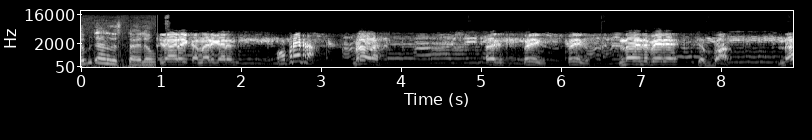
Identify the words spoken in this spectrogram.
എവിടെയാണ് ഇത് സ്ഥലം? ഇതാരായി കണ്ണാടിക്കാരൻ? എന്താ എന്റെ പേര്? ജബ്ബാർ. എന്താ?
